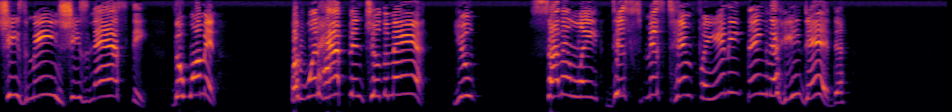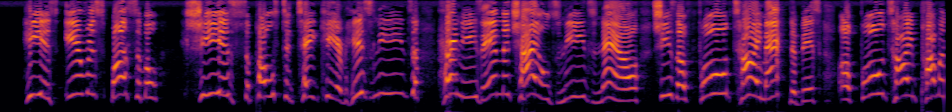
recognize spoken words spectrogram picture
She's mean. She's nasty. The woman. But what happened to the man? You suddenly dismissed him for anything that he did. He is irresponsible she is supposed to take care of his needs, her needs, and the child's needs now. She's a full time activist, a full time politician.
